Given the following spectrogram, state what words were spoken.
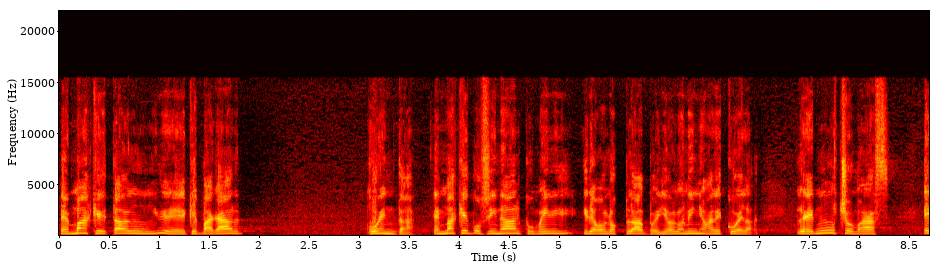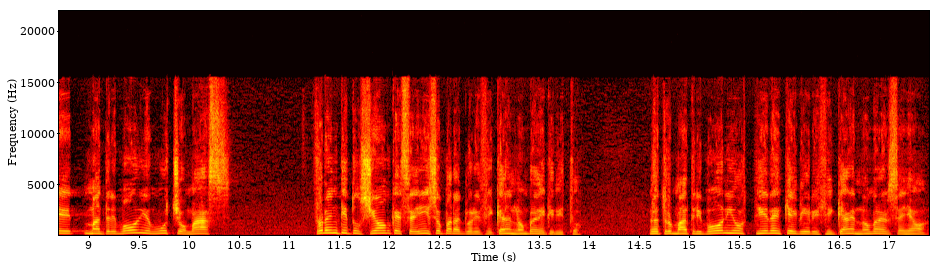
es más que estar, eh, que pagar cuentas, es más que cocinar, comer y lavar los platos, llevar a los niños a la escuela. Es mucho más. El matrimonio es mucho más. Fue una institución que se hizo para glorificar el nombre de Cristo. Nuestros matrimonios tienen que glorificar el nombre del Señor.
